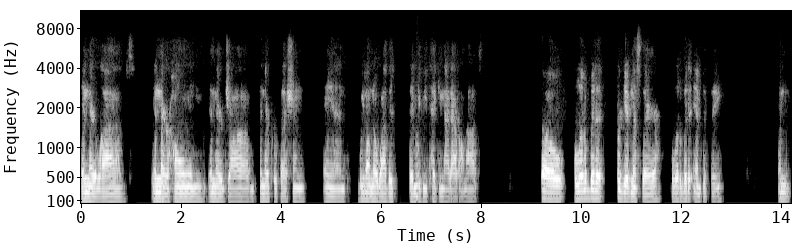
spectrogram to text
in their lives, in their home, in their job, in their profession. And we don't know why they, they may be taking that out on us. So a little bit of forgiveness there, a little bit of empathy. And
